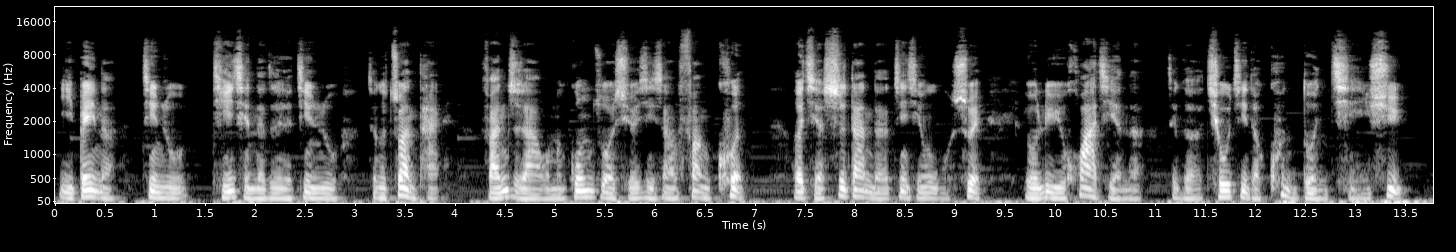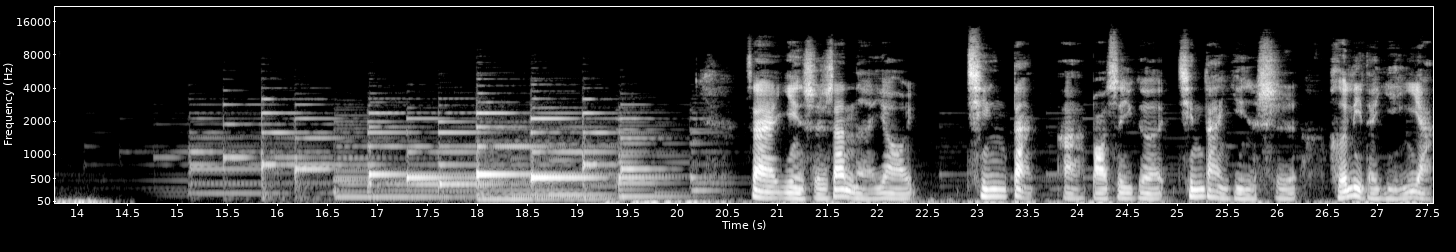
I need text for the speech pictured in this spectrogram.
以备呢进入提前的这个进入这个状态，防止啊我们工作学习上犯困，而且适当的进行午睡，有利于化解呢这个秋季的困顿情绪。在饮食上呢，要清淡啊，保持一个清淡饮食，合理的营养，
